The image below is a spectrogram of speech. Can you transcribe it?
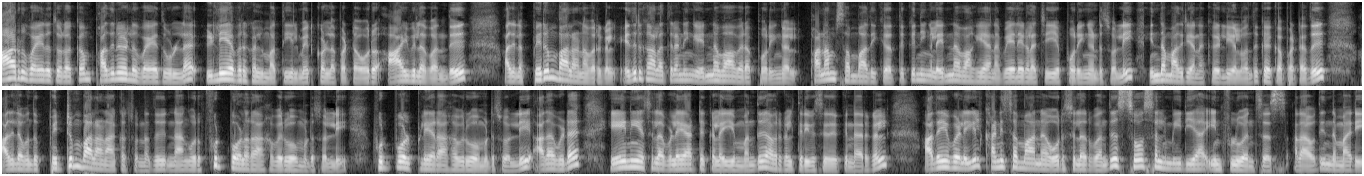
ஆறு வயது தொடக்கம் பதினேழு வயது உள்ள இளையவர்கள் மத்தியில் மேற்கொள்ளப்பட்ட ஒரு ஆய்வில் வந்து அதில் பெரும்பாலானவர்கள் எதிர்காலத்தில் நீங்கள் என்னவா வர போறீங்க பணம் சம்பாதிக்கிறதுக்கு நீங்கள் என்ன வகையான வேலைகளை செய்ய போறீங்கன்னு சொல்லி இந்த மாதிரியான கேள்விகள் வந்து கேட்கப்பட்டது. அதில் வந்து பெரும்பாலான ஆட்கள் சொன்னது நாங்கள் ஒரு ஃபுட்பாலராக வருவோம் என்று சொல்லி ஃபுட்பால் பிளேயராக வருவோம் என்று சொல்லி அதை விட ஏனைய சில விளையாட்டுகளையும் வந்து அவர்கள் தெரிவு செய்திருக்கின்றார்கள். அதே வேளையில் கணிசமான ஒரு சிலர் வந்து சோசியல் மீடியா இன்ஃப்ளூயன்சஸ் அதாவது இந்த மாதிரி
